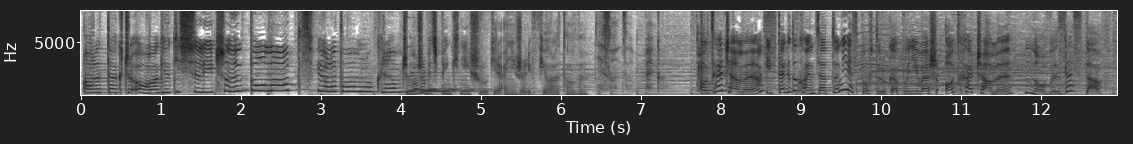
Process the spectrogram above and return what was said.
Ale tak czy owak, jaki śliczny donat z fioletowym lukrem. Czy może być piękniejszy lukier aniżeli fioletowy? Nie sądzę. Mega. Odhaczamy i tak do końca to nie jest powtórka, ponieważ odhaczamy nowy zestaw.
